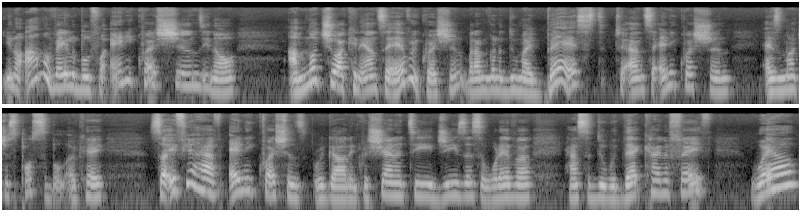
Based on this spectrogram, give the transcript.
You know, I'm available for any questions, you know, I'm not sure I can answer every question, but I'm going to do my best to answer any question as much as possible, okay? So if you have any questions regarding Christianity, Jesus, or whatever has to do with that kind of faith, well,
